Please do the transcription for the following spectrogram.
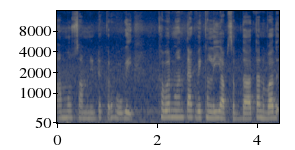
ਆਮੋ ਸਾਹਮਣੇ ਟੱਕਰ ਹੋ ਗਈ। ਖਬਰ ਨੂੰ ਅੰਤ ਤੱਕ ਵੇਖਣ ਲਈ ਆਪ ਸਭ ਦਾ ਧੰਨਵਾਦ।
